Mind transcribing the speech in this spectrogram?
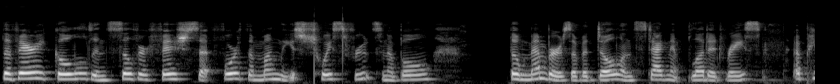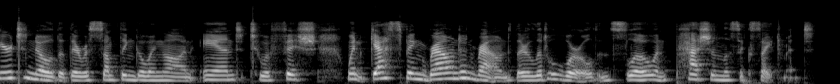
The very gold and silver fish set forth among these choice fruits in a bowl, though members of a dull and stagnant blooded race, appeared to know that there was something going on, and, to a fish, went gasping round and round their little world in slow and passionless excitement.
